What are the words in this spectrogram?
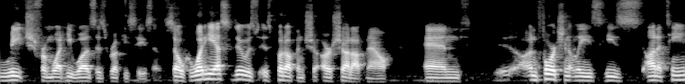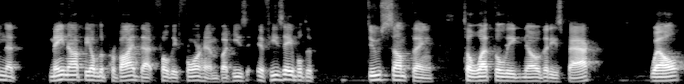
reach from what he was his rookie season. So what he has to do is, is put up and sh- or shut up now. And uh, unfortunately, he's, he's on a team that may not be able to provide that fully for him. But he's if he's able to do something to let the league know that he's back, well,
